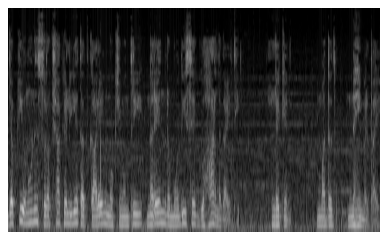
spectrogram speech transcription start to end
जबकि उन्होंने सुरक्षा के लिए तत्कालीन मुख्यमंत्री नरेंद्र मोदी से गुहार लगाई थी, लेकिन मदद नहीं मिल पाई।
